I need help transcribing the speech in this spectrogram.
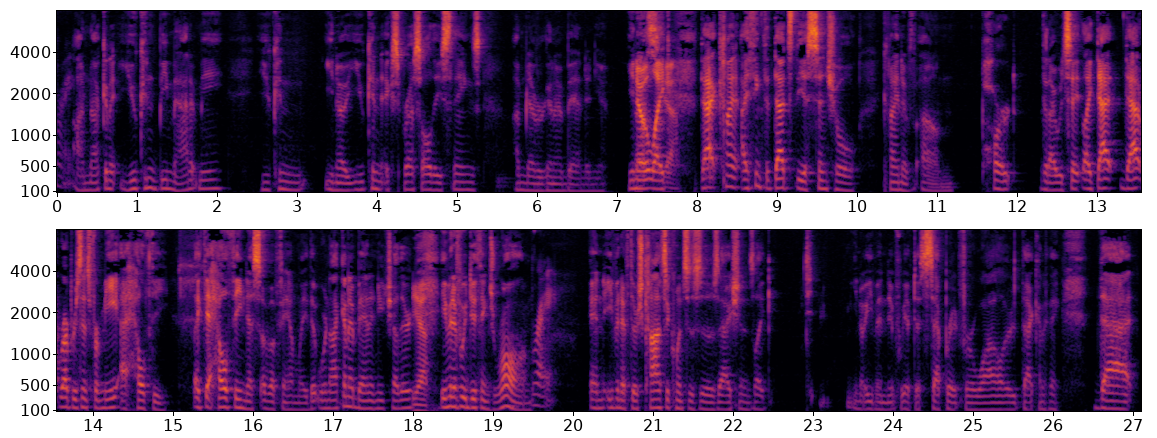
Right. I'm not gonna. You can be mad at me. You can, you know, you can express all these things. I'm never gonna abandon you. You know, That's- like yeah. that kind. I think that that's the essential kind of um, part that I would say. Like that. That represents for me a healthy, like the healthiness of a family. That we're not going to abandon each other. Yeah. Even if we do things wrong, Right. and even if there's consequences to those actions, like t- you know, even if we have to separate for a while or that kind of thing, that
